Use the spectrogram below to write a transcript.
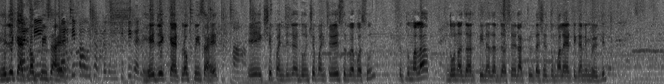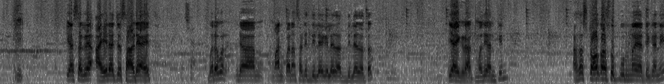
हे जे कॅटलॉग गर्दी- पीस आहेत गर्दी पाहू शकता तुम्ही. किती गर्दी? हे जे कॅटलॉग पीस आहेत हा. हे एकशे पंचेचाळीस दोनशे पंचेचाळीस रुपयापासून तर तुम्हाला दोन हजार तीन हजार जसे लागतील तसे तुम्हाला या ठिकाणी मिळतील. या सगळ्या आहेराच्या साड्या आहेत. बरोबर? ज्या मानपानासाठी दिल्या गेल्या जात दिल्या जातात. या इकडे आतमध्ये आणखीन. असा स्टॉक असतो पूर्ण या ठिकाणी.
